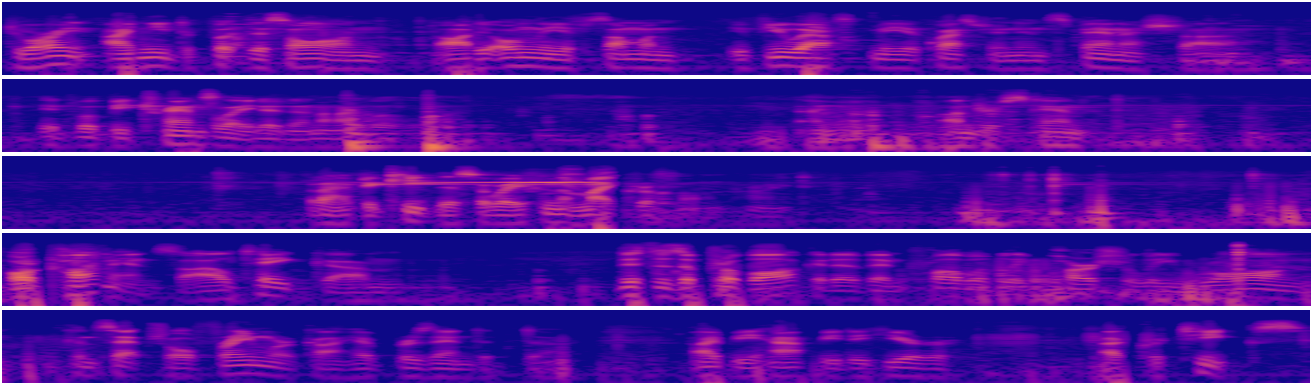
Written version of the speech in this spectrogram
do I, I need to put this on uh, only if someone, if you ask me a question in Spanish, uh, it will be translated and I will uh, understand it. But I have to keep this away from the microphone, right? Or comments, I'll take, um, this is a provocative and probably partially wrong conceptual framework I have presented. Uh, I'd be happy to hear uh, critiques.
